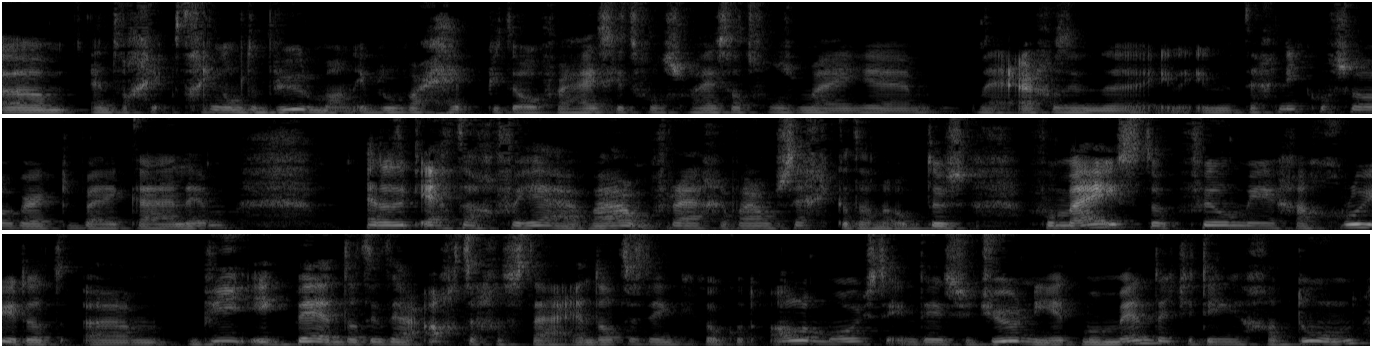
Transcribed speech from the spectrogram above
Um, en het ging, om de buurman. Ik bedoel, waar heb je het over? Hij, zit volgens, hij zat volgens mij uh, nou ergens in de, in, in, de techniek of zo, werkte bij KLM. En dat ik echt dacht van ja, waarom, vraag, waarom zeg ik het dan ook? Dus voor mij is het ook veel meer gaan groeien dat ehm, wie ik ben, dat ik daarachter ga staan. En dat is denk ik ook het allermooiste in deze journey. Het moment dat je dingen gaat doen,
